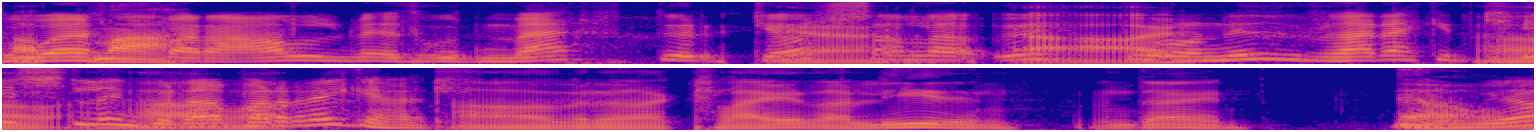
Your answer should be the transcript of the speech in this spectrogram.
Þú ert bara alveg, þú ert mertur gjörsanlega uppur og niður. Það er ekkert kiss lengur, það er bara reykjafell. Það verið að klæða líðin um daginn. Já, Já,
